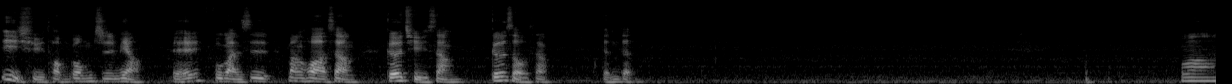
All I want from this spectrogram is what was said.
异曲同工之妙，哎，不管是漫画上、歌曲上、歌手上。等等，哇，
